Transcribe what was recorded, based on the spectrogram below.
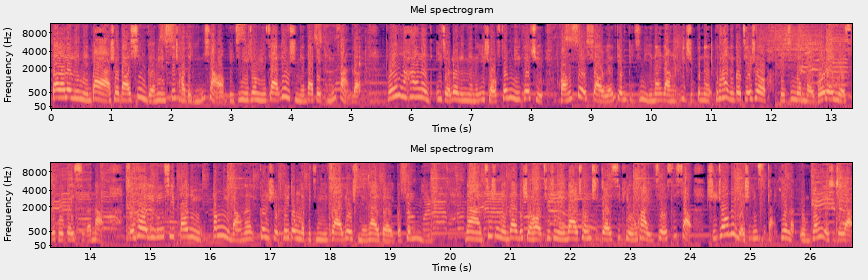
到了六零年代啊，受到性革命思潮的影响，比基尼终于在六十年代被平反了。Brian Highland 一九六零年的一首风靡歌曲《黄色小圆点比基尼》呢，让一直不能不太能够接受比基尼的美国人也似乎被洗了脑。随后，零零七帮女帮女郎呢，更是推动了比基尼在六十年代的一个风靡。那七十年代的时候，七十年代充斥着嬉皮文化与自由思想，时装呢也是因此改变了，泳装也是这样，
